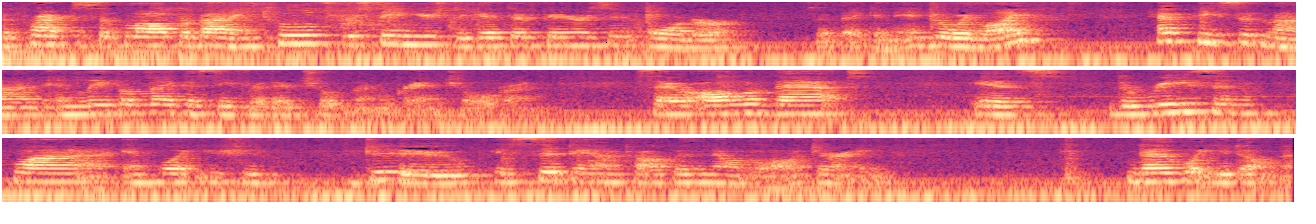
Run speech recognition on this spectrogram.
The practice of law providing tools for seniors to get their affairs in order so they can enjoy life, have peace of mind, and leave a legacy for their children and grandchildren. So, all of that is the reason why and what you should do is sit down and talk with an elder law attorney. Know what you don't know.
